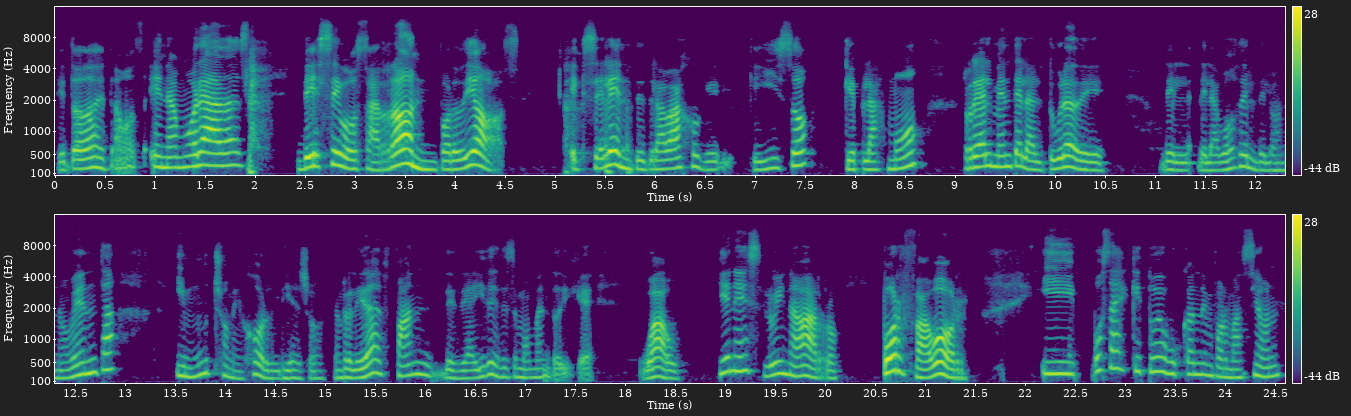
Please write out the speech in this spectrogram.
que todos estamos enamoradas de ese bozarrón, por Dios. Excelente trabajo que, que hizo, que plasmó realmente a la altura de, la voz de los 90 y mucho mejor, diría yo. En realidad, fan desde ahí, desde ese momento, dije, wow, ¿quién es Luis Navarro? Por favor. Y vos sabés que estuve buscando información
